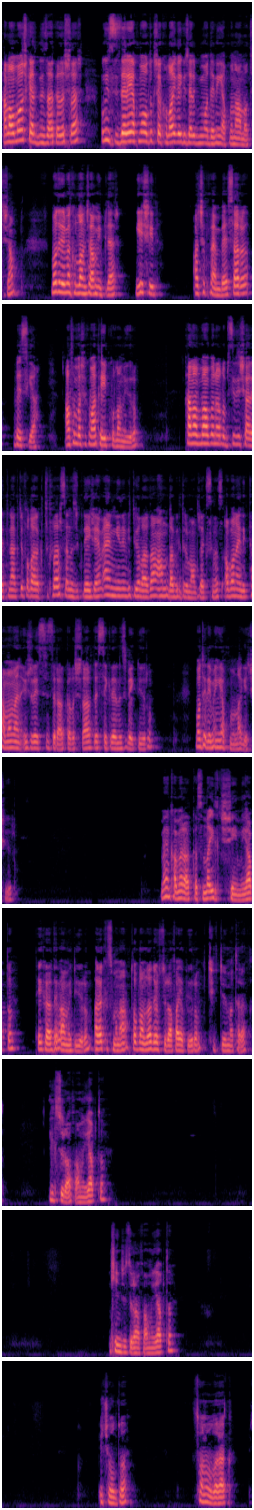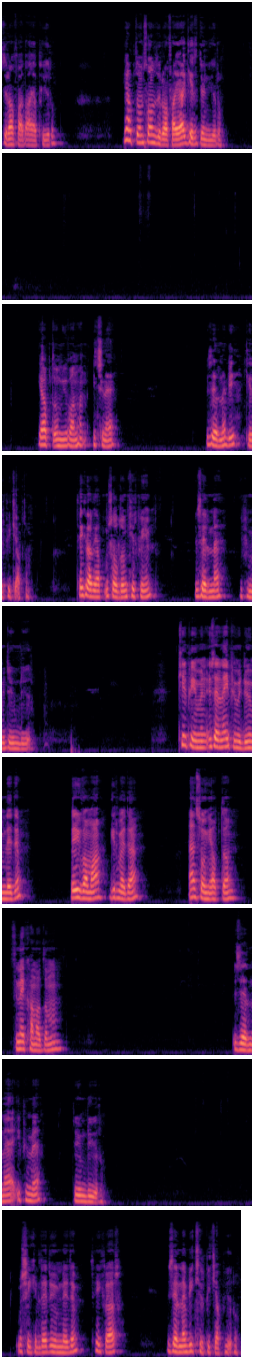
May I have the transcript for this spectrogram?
Kanalıma hoş geldiniz arkadaşlar. Bugün sizlere yapma oldukça kolay ve güzel bir modelin yapımını anlatacağım. Modelime kullanacağım ipler yeşil, açık pembe, sarı ve siyah. Altın başak marka ip kullanıyorum. Kanalıma abone olup zil işaretini aktif olarak tıklarsanız yükleyeceğim en yeni videolardan anında bildirim alacaksınız. Abonelik tamamen ücretsizdir arkadaşlar. Desteklerinizi bekliyorum. Modelimin yapımına geçiyorum. Ben kamera arkasında ilk şeyimi yaptım. Tekrar devam ediyorum. Ara kısmına toplamda 4 zürafa yapıyorum. Çift düğüm atarak. İlk zürafamı yaptım. İkinci zürafamı yaptım. 3 oldu. Son olarak bir zürafa daha yapıyorum. Yaptığım son zürafaya geri dönüyorum. Yaptığım yuvanın içine üzerine bir kirpik yaptım. Tekrar yapmış olduğum kirpiğin üzerine ipimi düğümlüyorum. Kirpiğimin üzerine ipimi düğümledim ve yuvama girmeden en son yaptığım sinek kanadının üzerine ipimi düğümlüyorum. Bu şekilde düğümledim. Tekrar üzerine bir kirpik yapıyorum.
